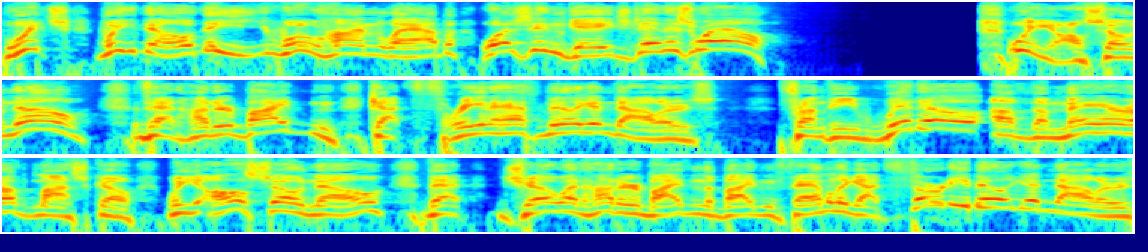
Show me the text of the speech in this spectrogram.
which we know the Wuhan lab was engaged in as well. We also know that Hunter Biden got $3.5 million from the widow of the mayor of Moscow. We also know that Joe and Hunter Biden, the Biden family, got $30 million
